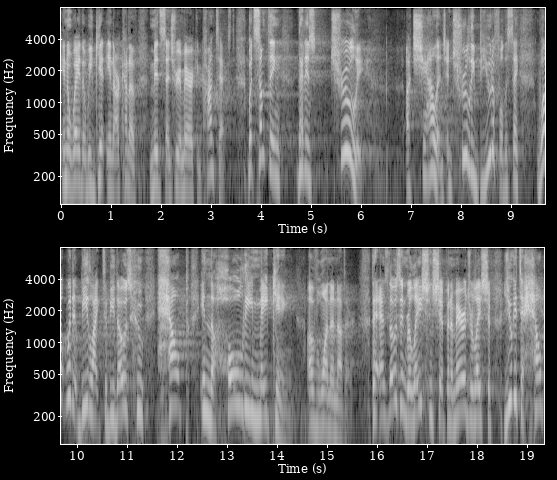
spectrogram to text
in a way that we get in our kind of mid century American context, but something that is truly a challenge and truly beautiful to say, what would it be like to be those who help in the holy making of one another? That as those in relationship, in a marriage relationship, you get to help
